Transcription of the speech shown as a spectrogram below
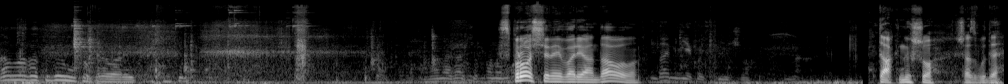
Нам треба туди ухо приварити. Спрощений варіант, да, Воло? Дай мені якось ключ. Так, ну що, зараз буде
